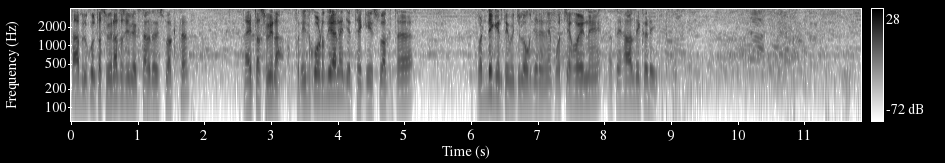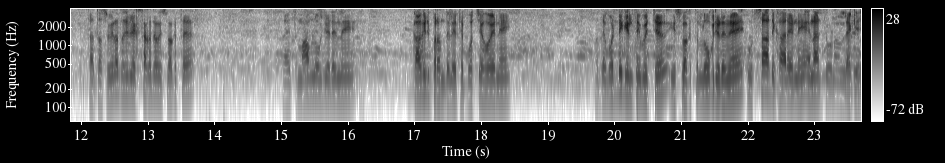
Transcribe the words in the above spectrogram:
ਤਾਂ ਬਿਲਕੁਲ ਤਸਵੀਰਾਂ ਤੁਸੀਂ ਵੇਖ ਸਕਦੇ ਹੋ ਇਸ ਵਕਤ ਤਾਂ ਇਹ ਤਸਵੀਰਾਂ ਫਰੀਦਕੋਟ ਦੀਆਂ ਨੇ ਜਿੱਥੇ ਕਿ ਇਸ ਵਕਤ ਵੱਡੀ ਗਿਣਤੀ ਵਿੱਚ ਲੋਕ ਜਿਹੜੇ ਨੇ ਪਹੁੰਚੇ ਹੋਏ ਨੇ ਅਤੇ ਹਾਲ ਦੀ ਘੜੀ ਤਾਂ ਤਸਵੀਰਾਂ ਤੁਸੀਂ ਵੇਖ ਸਕਦੇ ਹੋ ਇਸ ਵਕਤ ਤਾਂ ਇਹ तमाम ਲੋਕ ਜਿਹੜੇ ਨੇ ਕਾਗਜ਼ ਭਰਨ ਦੇ ਲਈ ਇੱਥੇ ਪਹੁੰਚੇ ਹੋਏ ਨੇ ਅਤੇ ਵੱਡੀ ਗਿਣਤੀ ਵਿੱਚ ਇਸ ਵਕਤ ਲੋਕ ਜਿਹੜੇ ਨੇ ਉਤਸ਼ਾਹ ਦਿਖਾ ਰਹੇ ਨੇ ਇਹਨਾਂ ਚੋਣਾਂ ਨੂੰ ਲੈ ਕੇ।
